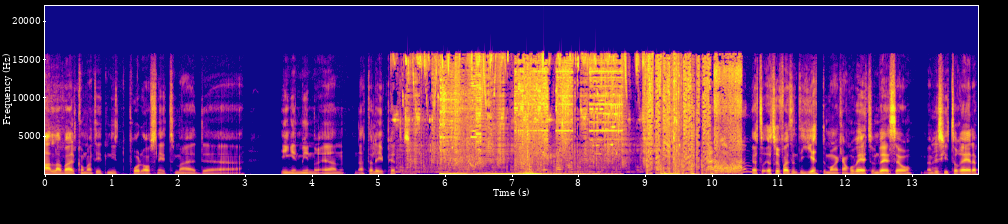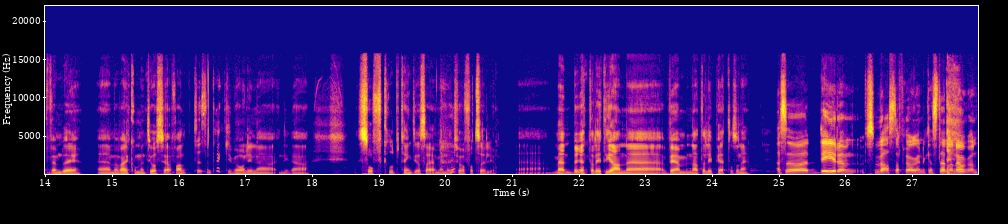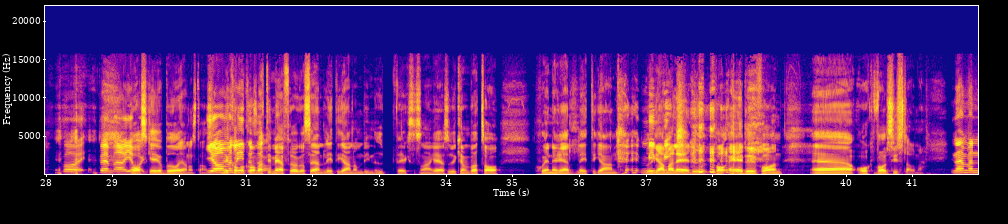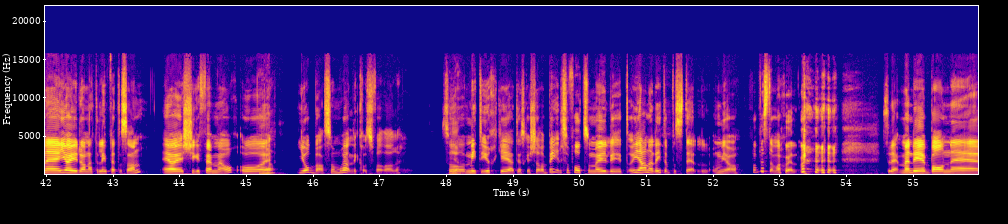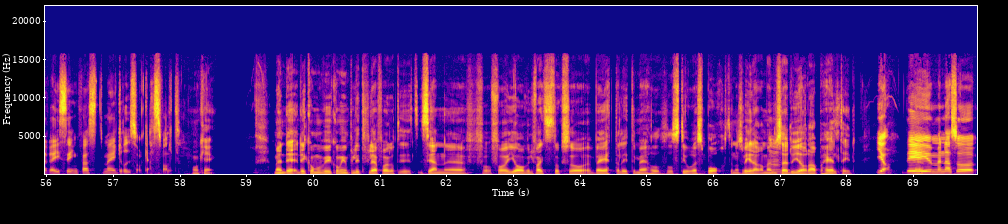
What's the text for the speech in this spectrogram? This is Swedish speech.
alla välkomna till ett nytt poddavsnitt med eh, ingen mindre än Nathalie Pettersson. Jag, jag, tror faktiskt inte jättemånga kanske vet vem du är så, men vi ska ju ta reda på vem du är. Eh, men välkommen till oss i alla fall. Tusen tack. I vår lilla, lilla soffgrupp tänkte jag säga, men det är två fåtöljer. Eh, men berätta lite grann eh, vem Nathalie Pettersson är. Alltså det är ju den värsta frågan du kan ställa någon. Var, vem är jag? Var ska jag börja någonstans? Ja, men vi kommer komma så. till mer frågor sen lite grann om din uppväxt och sådana grejer. Så du kan väl bara ta generellt lite grann. Hur gammal är du? Var är du ifrån? Eh, och vad sysslar du med? Nej men eh, jag är ju då Nathalie Pettersson. Jag är 25 år och Ja. jobbar som rallycrossförare. Så Ja. mitt yrke är att jag ska köra bil så fort som möjligt och gärna lite på ställ om jag får bestämma själv. så det. Men det är banracing fast med grus och asfalt. Okej. Men det, det kommer vi komma in på lite fler frågor till, sen. eh, För, för jag vill faktiskt också veta lite mer hur, hur stor är sporten och så vidare. Men du säger du gör det här på heltid. Ja, det är Ja. ju men alltså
